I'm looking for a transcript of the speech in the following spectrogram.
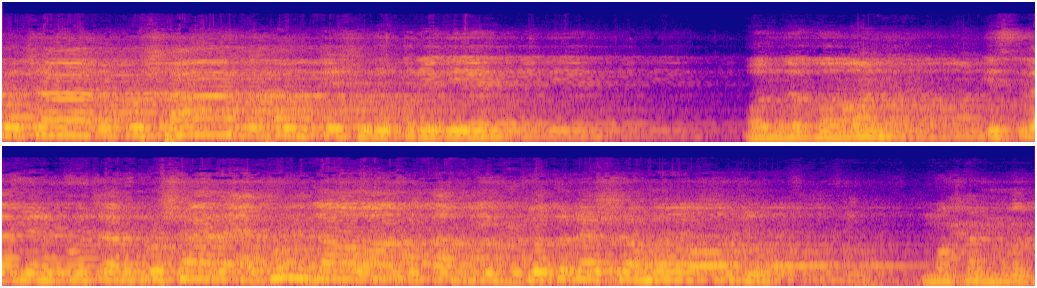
প্রচার প্রসার করতে শুরু করে দিলেন বন্ধুগণ ইসলামের প্রচার প্রসার এখন দাওয়াত তাবলীগ যতটা সহজ মুহাম্মদ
